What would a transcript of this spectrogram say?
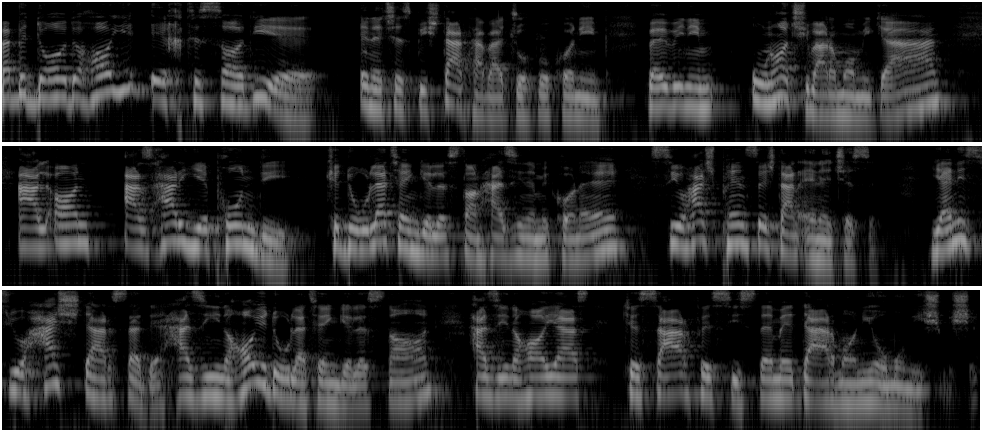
و به داده های اقتصادی NHS بیشتر توجه بکنیم و ببینیم اونها چی برای ما میگن الان از هر یه پوندی که دولت انگلستان هزینه می‌کنه 38 پنسش در NHS یعنی 38 درصد هزینه های دولت انگلستان هزینه هایی است که صرف سیستم درمانی عمومیش میشه.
